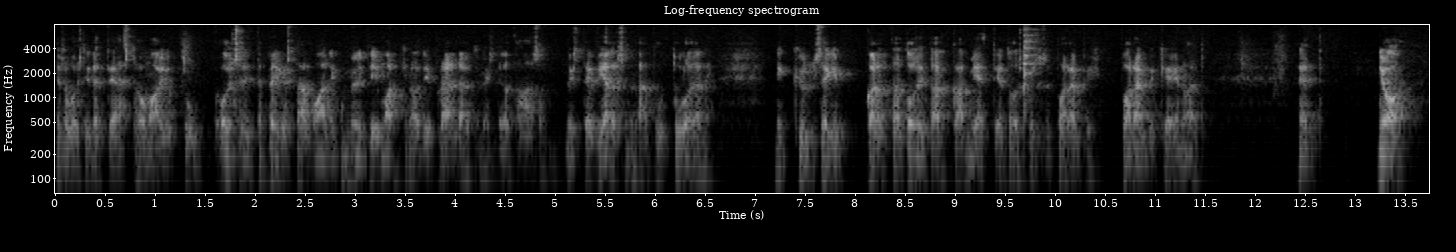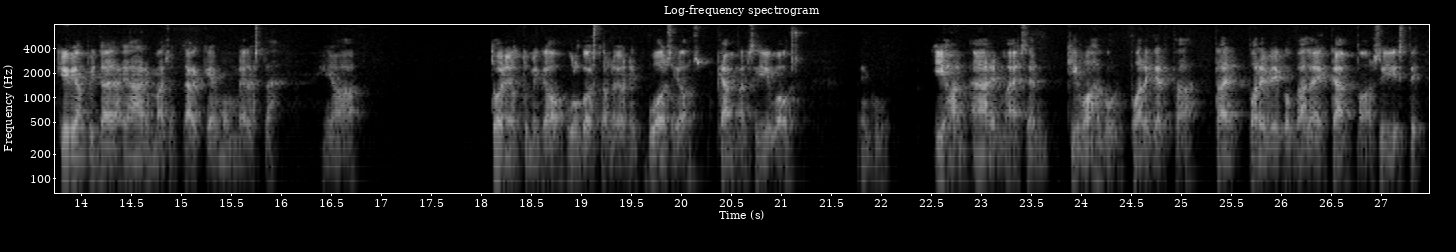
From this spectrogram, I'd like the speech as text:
ja sä voisit itse tehdä sitä omaa juttua. Olisi se sitten pelkästään vaan niin kuin myyntiin, markkinointiin, brändäytymistä, mitä tahansa, mistä ei vielä sinne tule tuloja, niin, niin kyllä sekin kannattaa tosi tarkkaan miettiä, että olisiko se se parempi, parempi keino. Et, et, joo, kirjanpitäjä ihan äärimmäisen tärkeä mun mielestä. Ja toinen juttu, mikä on ulkoistanut jo niitä vuosia, on kämpän siivous. Niin kuin ihan äärimmäisen kiva, kun pari kertaa tai pari viikon välein kämppä on siisti.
